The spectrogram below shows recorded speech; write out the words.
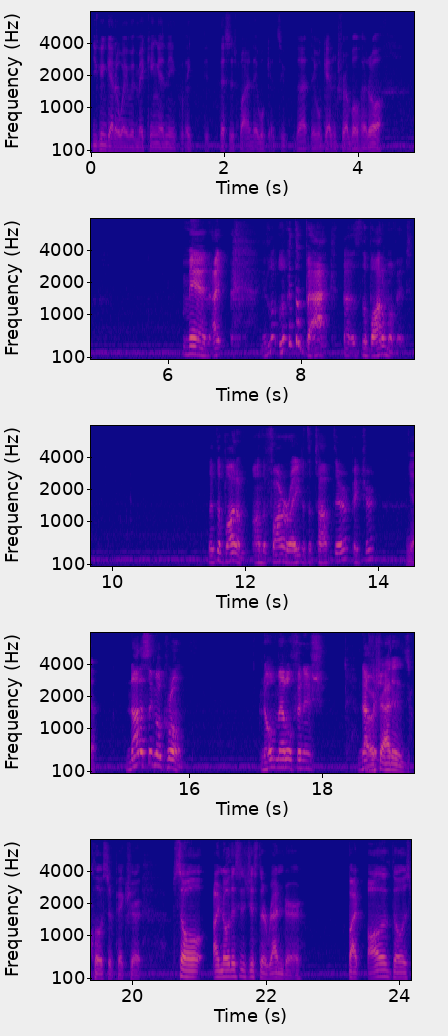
You can get away with making any like this is fine. They won't get sued for that. They won't get in trouble at all. Man, I look, look at the back. That's the bottom of it. Look at the bottom on the far right at the top there picture. Yeah. Not a single chrome. No metal finish. I wish I had a closer picture. So I know this is just a render, but all of those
